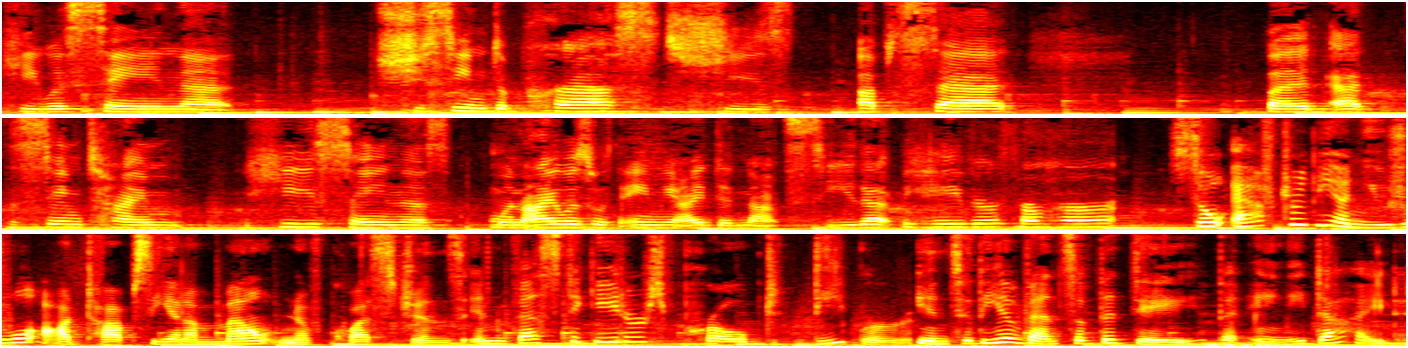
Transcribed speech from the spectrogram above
He was saying that she seemed depressed. She's upset. But at the same time, he's saying this when I was with Amy, I did not see that behavior from her. So, after the unusual autopsy and a mountain of questions, investigators probed deeper into the events of the day that Amy died.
